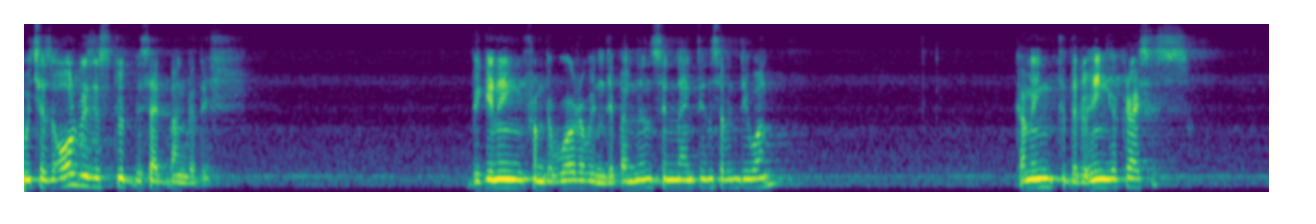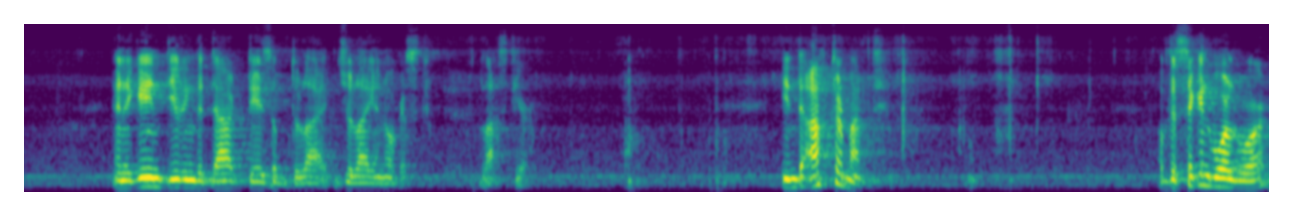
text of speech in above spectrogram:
which has always stood beside Bangladesh. Beginning from the War of Independence in 1971, coming to the Rohingya crisis, and again during the dark days of July, July and August last year. In the aftermath of the Second World War,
